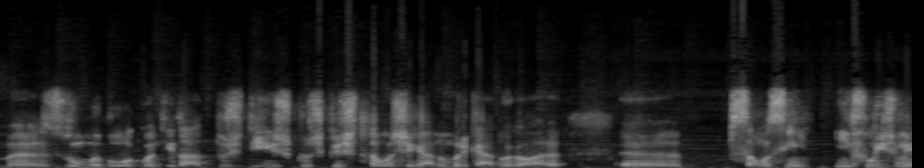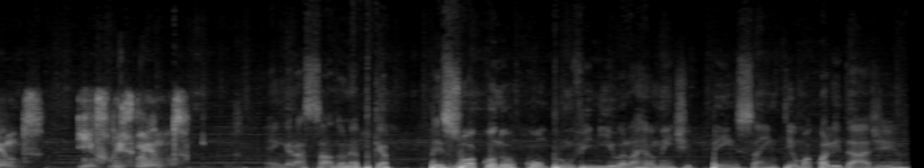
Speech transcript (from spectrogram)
mas uma boa quantidade dos discos que estão a chegar no mercado agora uh, são assim, infelizmente. Infelizmente. É engraçado, né? Porque a pessoa quando compra um vinil, ela realmente pensa em ter uma qualidade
